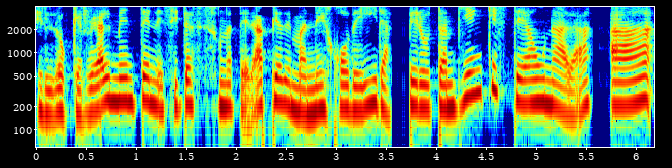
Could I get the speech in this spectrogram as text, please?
lo que realmente necesitas es una terapia de manejo de ira, pero también que esté aunada a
